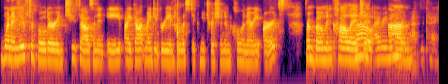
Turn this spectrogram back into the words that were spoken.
when I moved to Boulder in 2008, I got my degree in holistic nutrition and culinary arts from Bauman College. Oh, and, I remember um, that. Okay.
